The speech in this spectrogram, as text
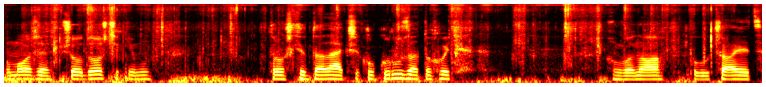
Може пішов дощик йому трошки далекше кукуруза, то хоч вона виходить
